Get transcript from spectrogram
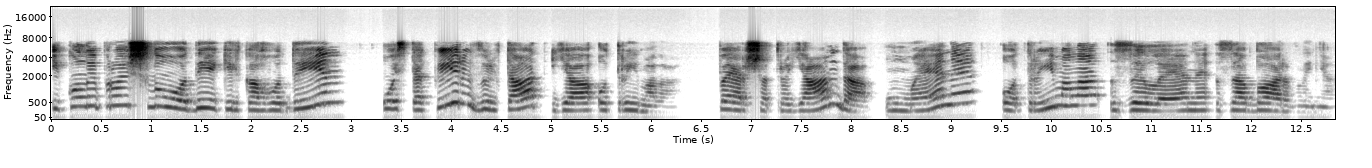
І коли пройшло декілька годин, ось такий результат я отримала. Перша троянда у мене отримала зелене забарвлення.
